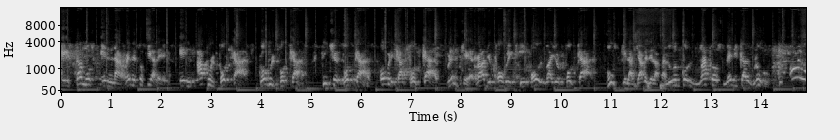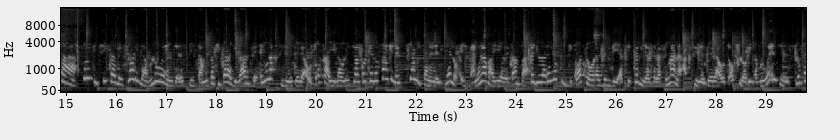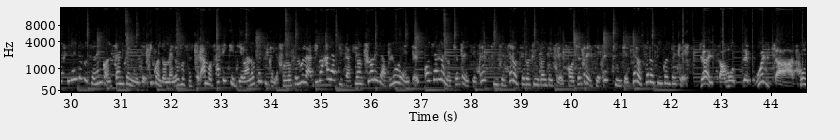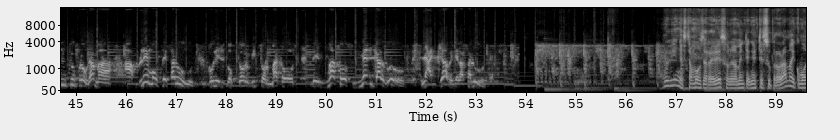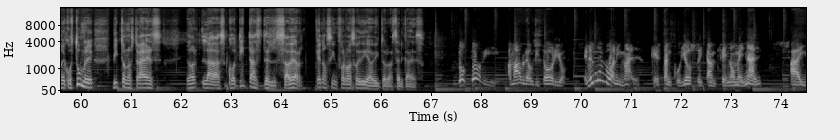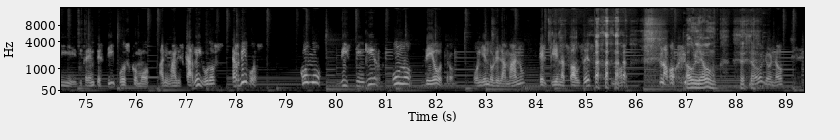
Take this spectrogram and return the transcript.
Estamos en las redes sociales, en Apple Podcast, Google Podcast, Teacher Podcast, Overcast Podcast, Breaker, Radio Public y All Mayor Podcast. Busque la llave de la salud con Matos Medical Group. Hola, soy tu de Florida Blue Angels y estamos aquí para ayudarte en un accidente de auto, caída o lesión porque Los Ángeles ya no están en el cielo, están en la bahía de Tampa. Te ayudaremos 24 horas del día, 7 días de la semana. Accidente de auto, Florida Blue Angels. Los accidentes suceden constantemente y cuando menos los esperamos, así que llévanos en tu teléfono celular y baja la aplicación Florida Blue Angels o llama al 813-315-0053. 813-315-0053. Ya estamos de vuelta con tu programa Hablemos de Salud con el doctor Víctor Matos de Matos Medical Group, la llave de la salud. Muy bien, estamos de regreso nuevamente en este su programa y como de costumbre, Víctor nos trae ¿no? las gotitas del saber. ¿Qué nos informas hoy día, Víctor, acerca de eso? Doctor y amable auditorio, en el mundo animal, que es tan curioso y tan fenomenal, hay diferentes tipos como animales carnívoros, herbívoros. ¿Cómo distinguir uno de otro? Poniéndole la mano, el pie en las fauces. No, no. A un león. No, no, no.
